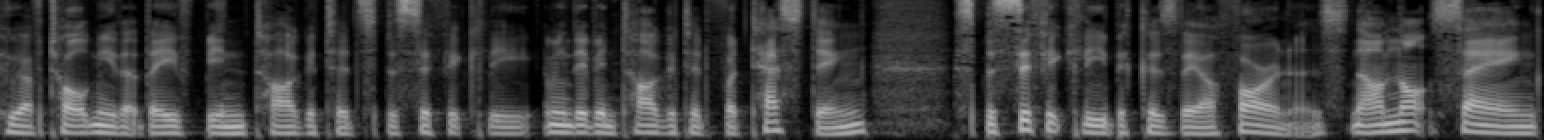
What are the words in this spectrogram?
who have told me that they've been targeted specifically. I mean, they've been targeted for testing specifically because they are foreigners. Now, I'm not saying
